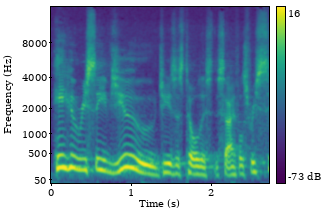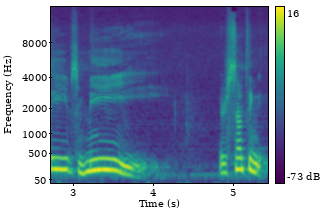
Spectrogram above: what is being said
He who receives you, Jesus told his disciples, receives me. There's something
